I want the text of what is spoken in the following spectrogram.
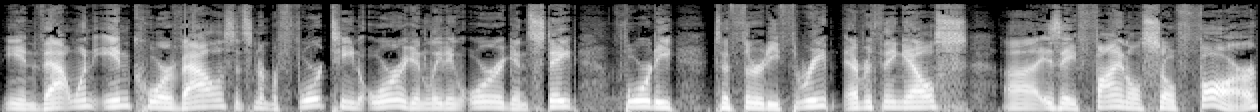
in that one. In Corvallis, it's number 14, Oregon, leading Oregon State 40 to 33. Everything else uh, is a final so far.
